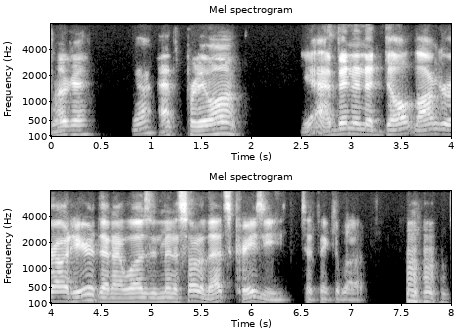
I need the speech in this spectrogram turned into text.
Okay. Yeah. That's pretty long. Yeah, I've been an adult longer out here than I was in Minnesota. That's crazy to think about. and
